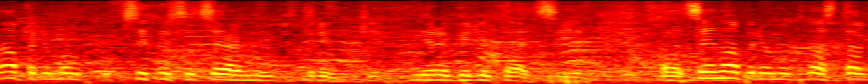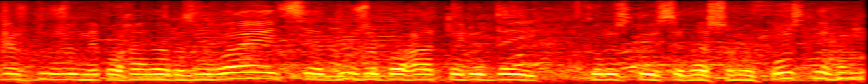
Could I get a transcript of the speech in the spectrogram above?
Напрямок психосоціальної підтримки і реабілітації. Е, Цей напрямок у нас також дуже непогано розвивається. Дуже багато людей користуються нашими послугами.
